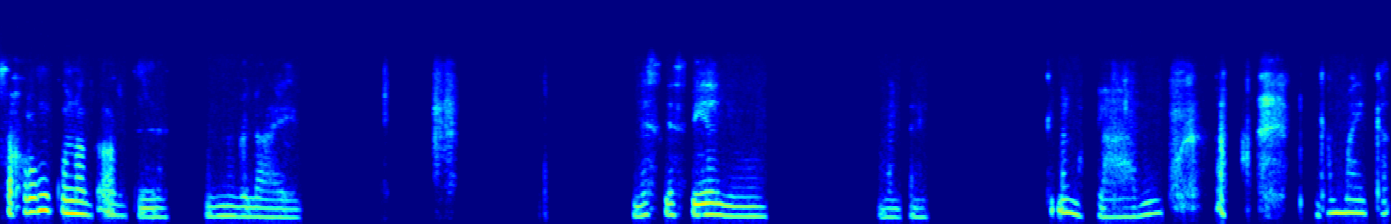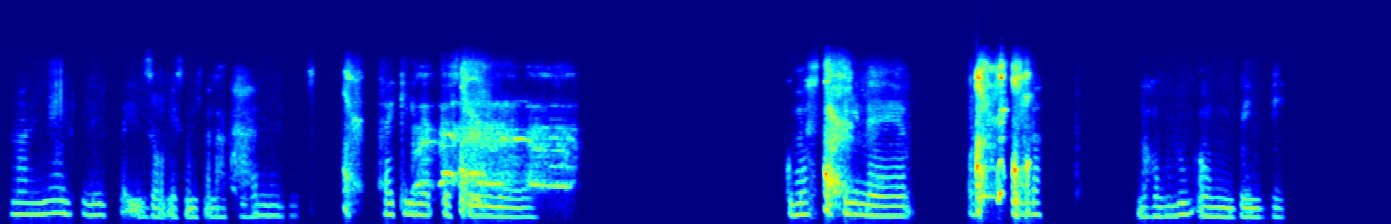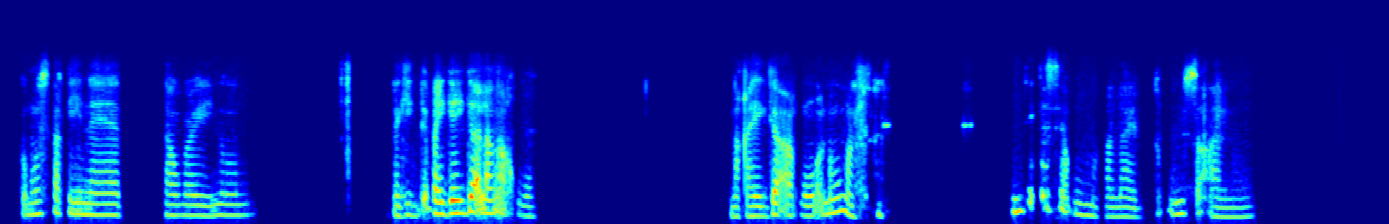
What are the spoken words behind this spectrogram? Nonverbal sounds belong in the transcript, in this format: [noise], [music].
Sa Chrome ko nag-ano, nag-live. Miss Castillo. Naman Di man maklaro. [laughs] Gamay kaayo kining paizom-izom sa nakahan. Hi, Kenneth Castillo. Kumusta, Kenneth? Hala, nahulog ang baby. Kumusta, Kenneth? How are you? Naghiga pahiga-higa lang ako. Nakahiga ako. Ano [laughs] Hindi kasi ako maka-live doon sa ano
